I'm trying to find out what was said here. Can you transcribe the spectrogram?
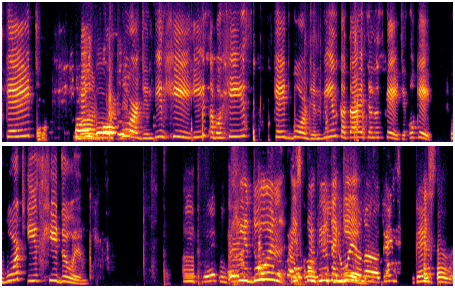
Skate Boarding. Він he is або he is skateboarding. Він катається на скейті. Окей. What is he doing? He doing is computer game. games, games or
